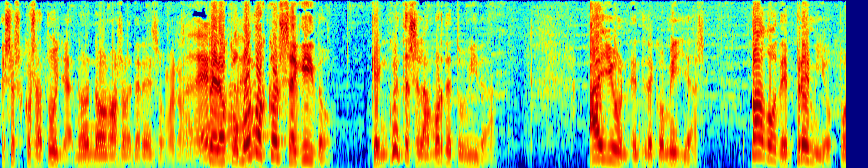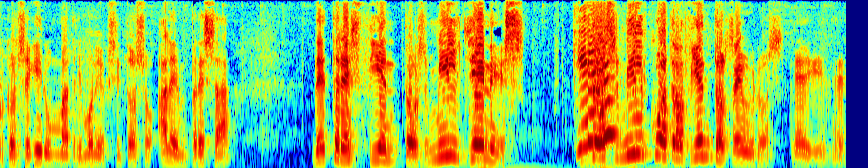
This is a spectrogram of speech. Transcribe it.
Eso es cosa tuya, no no nos vamos a meter en eso. Bueno, Vale. Pero como hemos conseguido que encuentres el amor de tu vida, hay un, entre comillas, pago de premio por conseguir un matrimonio exitoso a la empresa de 300.000 yenes. ¿Qué? 2.400 euros. ¿Qué dices?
